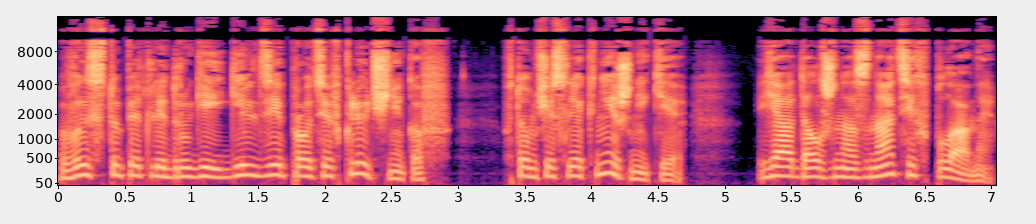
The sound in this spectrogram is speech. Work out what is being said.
выступят ли другие гильдии против ключников, в том числе книжники. Я должна знать их планы.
